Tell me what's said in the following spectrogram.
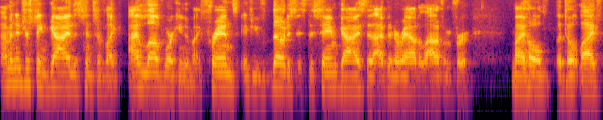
I'm an interesting guy in the sense of like I love working with my friends. If you've noticed, it's the same guys that I've been around, a lot of them for my whole adult life.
